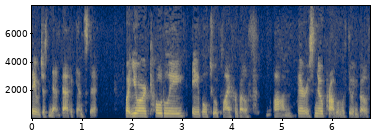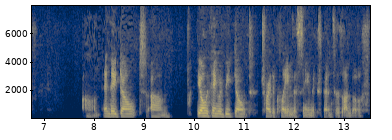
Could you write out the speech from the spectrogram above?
they would just net that against it. But you are totally able to apply for both. Um, there is no problem with doing both. Um, and they don't, um, the only thing would be don't try to claim the same expenses on both.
